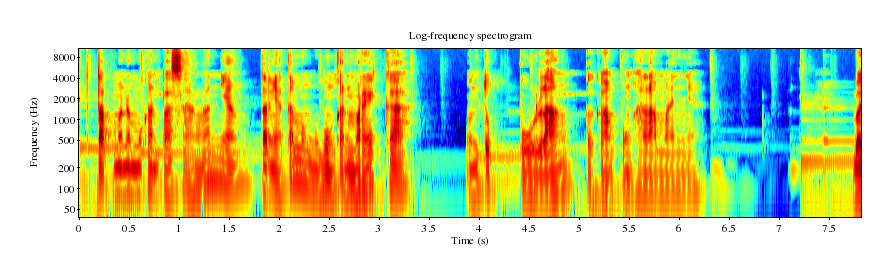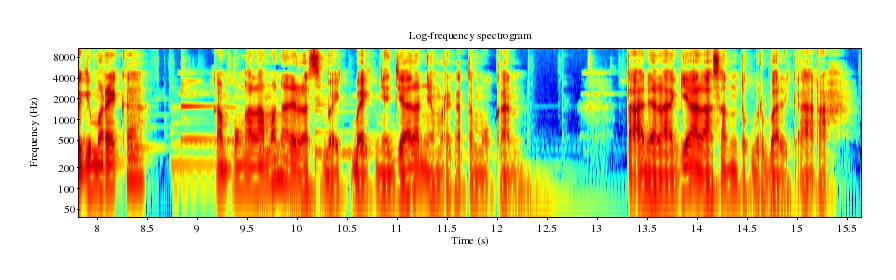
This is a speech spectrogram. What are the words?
tetap menemukan pasangan yang ternyata menghubungkan mereka untuk pulang ke kampung halamannya. Bagi mereka, kampung halaman adalah sebaik-baiknya jalan yang mereka temukan. Tak ada lagi alasan untuk berbalik arah.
